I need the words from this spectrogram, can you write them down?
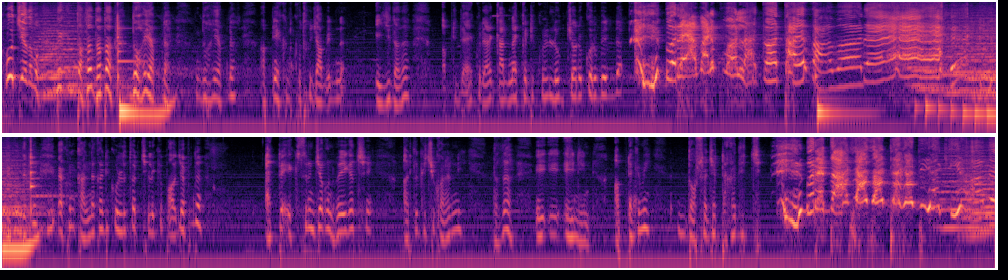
খুঁজিয়ে দেবো। দেখুন, দাদা দাদা, দোহাই আপনার দোহাই আপনার। আপনি এখন কোথাও যাবেন না। এই যে দাদা, আপনি দয়া করে আর কান্নাকাটি করে লোক জড়ো করবেন না। ওরে, আমার পোলা কোথায় বাবা রে? এখন কান্নাকাটি করলে তো আর ছেলেকে পাওয়া যাবে না। একটা অ্যাক্সিডেন্ট যখন হয়ে গেছে আর তো কিছু করার নেই। দাদা এই নিন আপনাকে আমি দশ হাজার টাকা দিচ্ছি। ওরে দশ হাজার টাকা দিয়ে কি হবে?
